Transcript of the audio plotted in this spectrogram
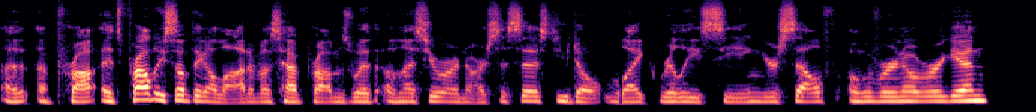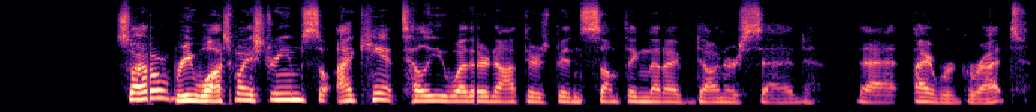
a, a pro it's probably something a lot of us have problems with unless you're a narcissist, you don't like really seeing yourself over and over again. So I don't rewatch my streams, so I can't tell you whether or not there's been something that I've done or said that I regret.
